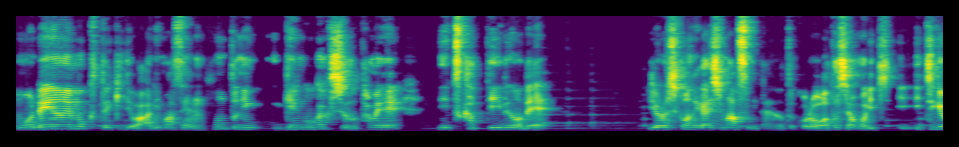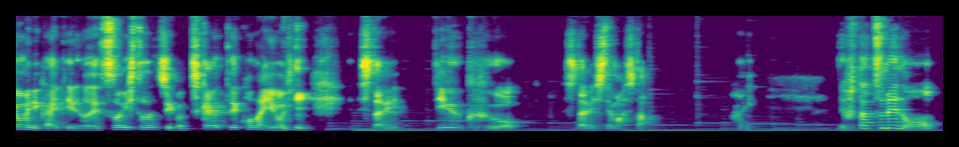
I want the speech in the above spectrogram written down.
もう恋愛目的ではありません。本当に言語学習のために使っているので、よろしくお願いしますみたいなところを私はもう 1, 行目に書いているので、そういう人たちが近寄ってこないようにしたりっていう工夫をしたりしてました。はい。で、2つ目の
